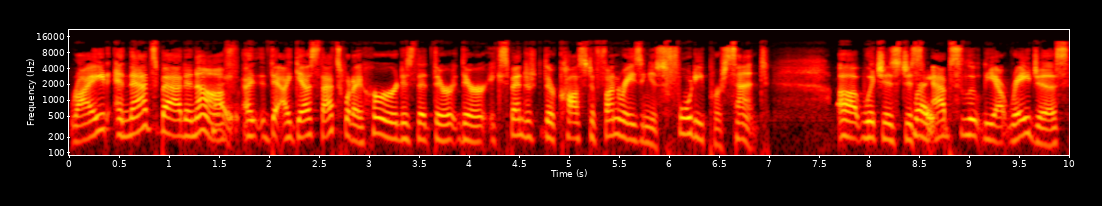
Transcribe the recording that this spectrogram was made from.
right? And that's bad enough. I, I guess that's what I heard is that their their expenditure their cost of fundraising is 40% uh, which is just Right. absolutely outrageous.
